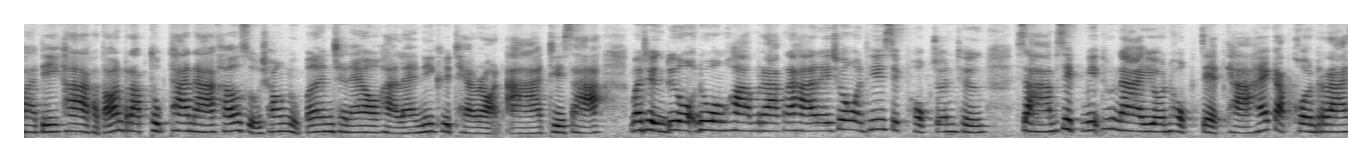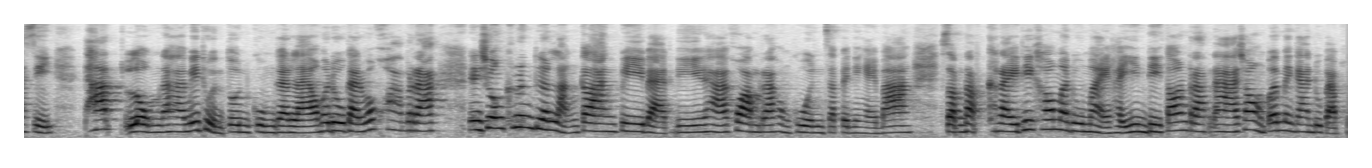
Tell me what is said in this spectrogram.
วัสดีค่ะ ขอต้อนรับทุกท่านนะเข้าสู่ช่องหนูเปิ้ลชาแนลค่ะ และนี่คือ Tarot Artist นะคะมาถึงดวงดวงความรักนะคะ ในช่วงวันที่ 16 จนถึง 30 มิถุนายน 67 ค่ะ ให้กับคนราศีทัดลมนะคะมิถุนตุลกลุ่มกันแล้ว มาดูกันว่าความรักในช่วงครึ่งเดือนหลังกลางปีแบบนี้นะคะ ความรักของคุณจะเป็นยังไงบ้างสำหรับใครที่เข้ามาดูใหม่ค่ะยินดีต้อนรับนะคะ ช่องของเปิ้ลเป็นการดูแบบโห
